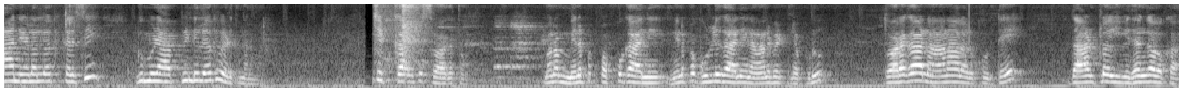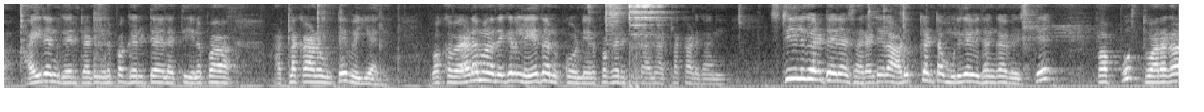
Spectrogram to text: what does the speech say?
ఆ నీళ్ళలోకి కలిసి గుమ్మిడి ఆ పిండిలోకి పెడుతుంది అనమాట స్వాగతం. మనం మినపప్పు కానీ మినపగుళ్ళు కానీ నానబెట్టినప్పుడు త్వరగా నానాలనుకుంటే దాంట్లో ఈ విధంగా ఒక ఐరన్ గరిట అంటే ఇనప గరిట లేకపోతే ఇనప అట్లకాడ ఉంటే వెయ్యాలి. ఒకవేళ మన దగ్గర లేదనుకోండి ఇనప గరిట కానీ అట్లకాడ కానీ స్టీల్ గరిటైనా సరే అంటే ఇలా అడుక్కంట ములిగే విధంగా వేస్తే పప్పు త్వరగా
